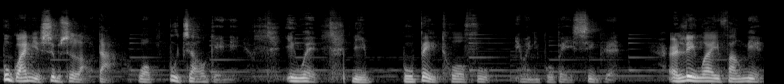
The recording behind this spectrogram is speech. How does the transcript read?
不管你是不是老大，我不交给你，因为你。不被托付，因为你不被信任；而另外一方面，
